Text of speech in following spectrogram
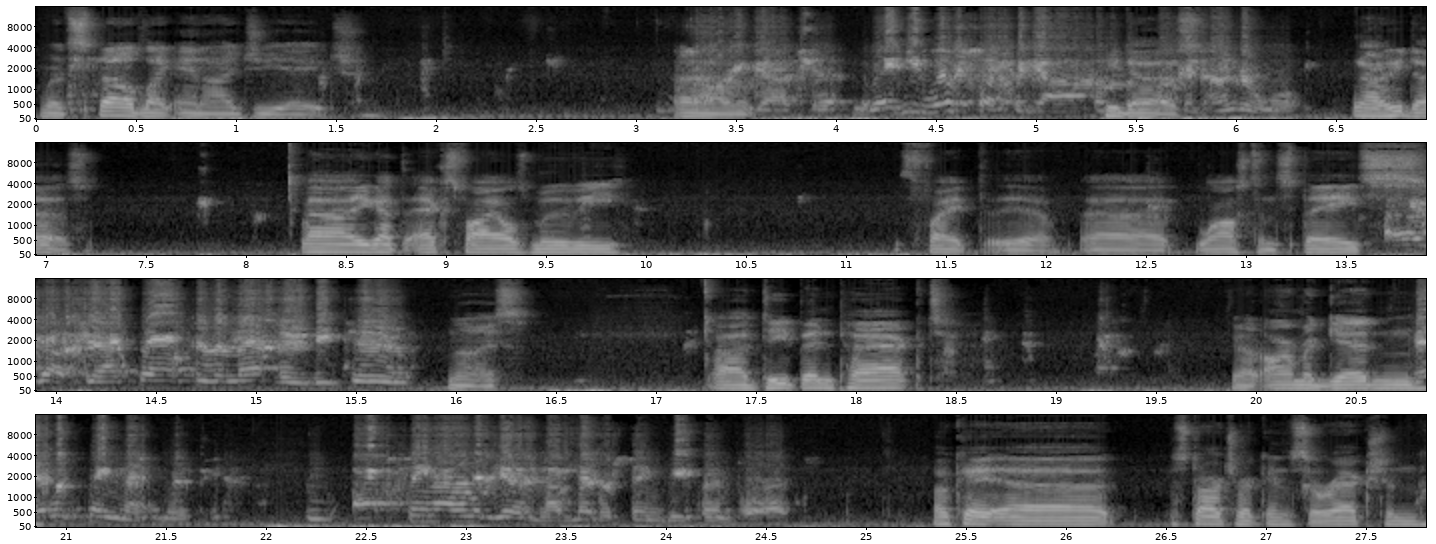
but it's spelled like N I G H. Oh, I Um, gotcha. Well, he looks like the guy He does. Underworld. No, he does. Uh, you got the X Files movie. Let's fight. Yeah, uh, Lost in Space. Oh, I got Jack in that movie too. Nice. Uh, Deep Impact. Got Armageddon. Never seen that movie. I've seen Armageddon. I've never seen Deep Impact. Okay, uh, Star Trek Insurrection.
